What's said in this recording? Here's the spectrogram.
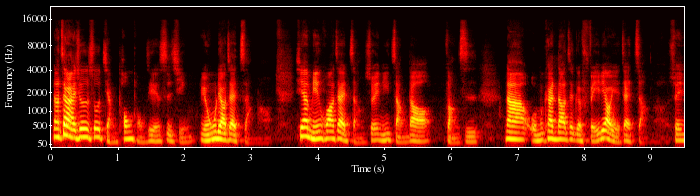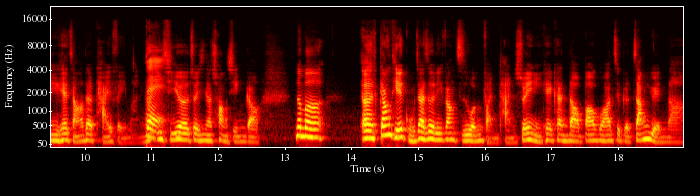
那再来就是说讲通膨这件事情，原物料在涨哦，现在棉花在涨，所以你涨到纺织，那我们看到这个肥料也在涨。所以你可以找到在台肥嘛？你看一七二最近在创新高，那么呃钢铁股在这个地方直稳反弹，所以你可以看到，包括这个张元呐、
